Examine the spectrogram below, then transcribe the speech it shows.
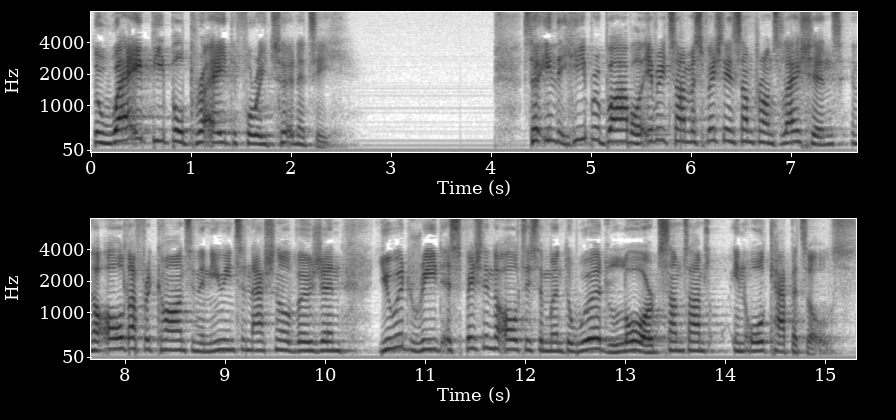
the way people prayed for eternity. So in the Hebrew Bible, every time, especially in some translations, in the Old Afrikaans, in the New International Version, you would read, especially in the Old Testament, the word Lord sometimes in all capitals.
